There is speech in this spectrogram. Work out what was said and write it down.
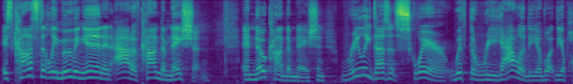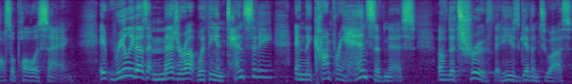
is constantly moving in and out of condemnation and no condemnation really doesn't square with the reality of what the Apostle Paul is saying. It really doesn't measure up with the intensity and the comprehensiveness of the truth that he has given to us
